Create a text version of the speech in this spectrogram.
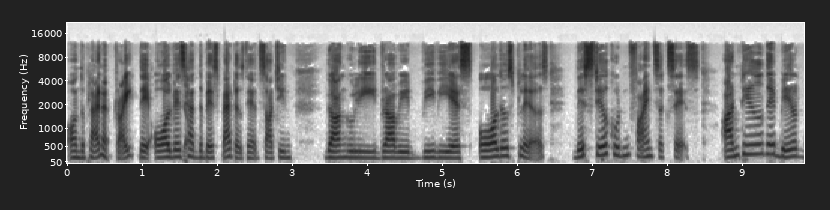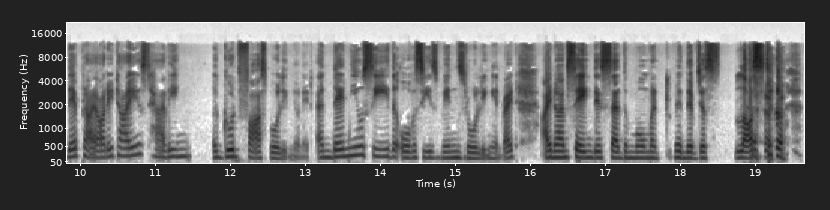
on the planet, right? They always Yeah. had the best batters. They had Sachin, Ganguly, Dravid, VVS, all those players. They still couldn't find success until they built, they prioritized having a good fast bowling unit. And then you see the overseas wins rolling in, right? I know I'm saying this at the moment when they've just lost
